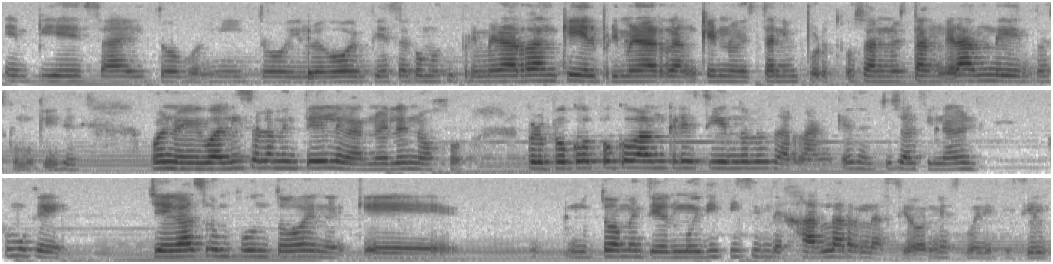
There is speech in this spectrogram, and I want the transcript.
empieza y todo bonito y luego empieza como su primer arranque y el primer arranque no es tan importante, o sea, no es tan grande, entonces como que dices, bueno, igual y solamente le ganó el enojo, pero poco a poco van creciendo los arranques, entonces al final como que llegas a un punto en el que, no te es muy difícil dejar la relación, es muy difícil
